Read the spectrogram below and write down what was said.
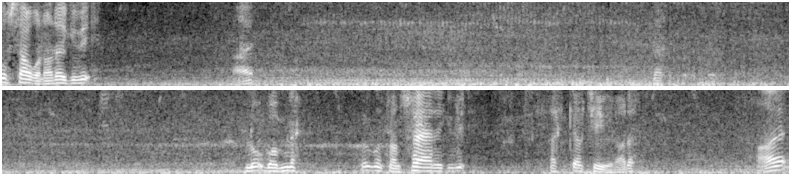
Đây, cốp sau của nó đây quý vị. Đấy. Đây. Lỗ bấm này. Vẫn còn tròn xe đây quý vị. Đây, keo chỉ của nó đây. Đấy.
